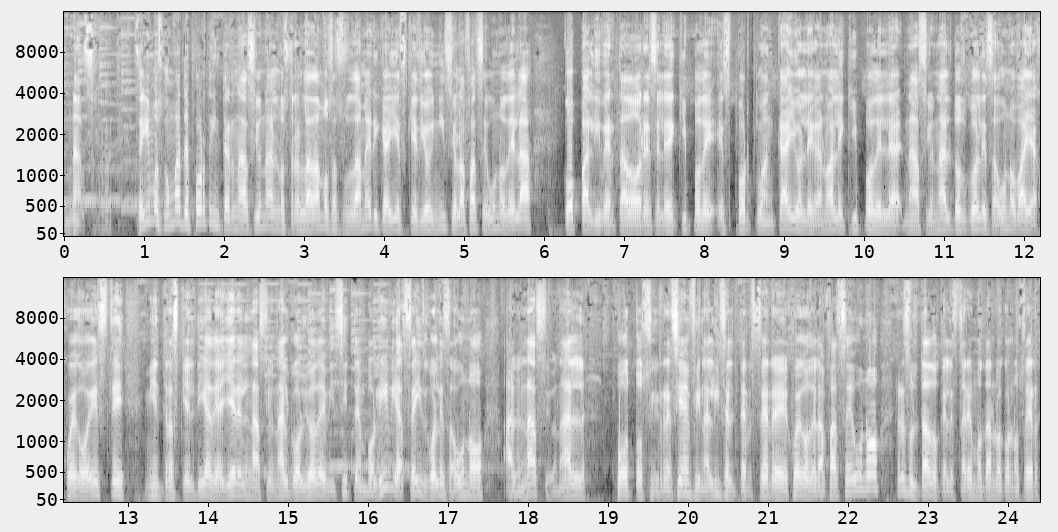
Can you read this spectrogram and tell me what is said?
Nasr. Seguimos con más deporte internacional, nos trasladamos a Sudamérica y es que dio inicio la fase 1 de la Copa Libertadores. El equipo de Sport Huancayo le ganó al equipo del Nacional dos goles a uno, vaya juego este, mientras que el día de ayer el Nacional goleó de visita en Bolivia, seis goles a uno al Nacional Potosí. Recién finaliza el tercer eh, juego de la fase 1, resultado que le estaremos dando a conocer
